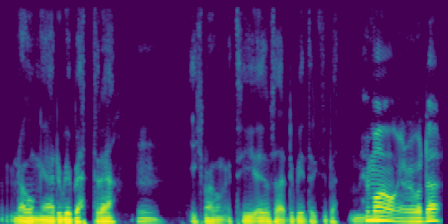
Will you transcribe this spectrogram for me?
några gånger, det blev bättre. Mm. Gick några gånger till, så här, det blev inte riktigt bättre. Hur många gånger har du varit där?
